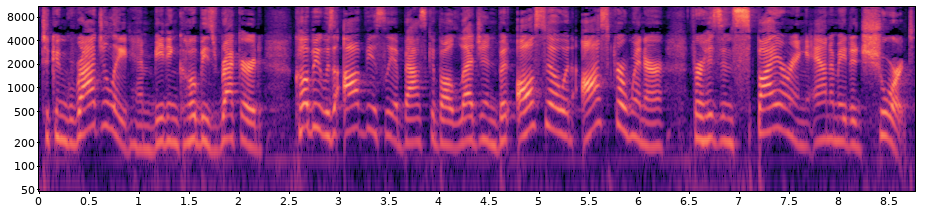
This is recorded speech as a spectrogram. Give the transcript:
to congratulate him beating Kobe's record. Kobe was obviously a basketball legend, but also an Oscar winner for his inspiring animated short.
